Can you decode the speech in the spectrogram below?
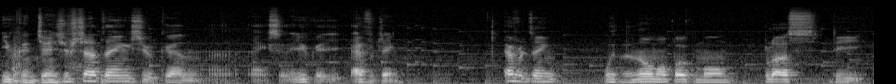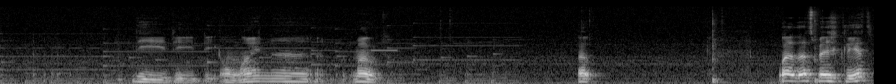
you can change your settings you can uh, you can everything. Everything with the normal Pokemon plus the the the the online uh, mode. Oh. Well that's basically it.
